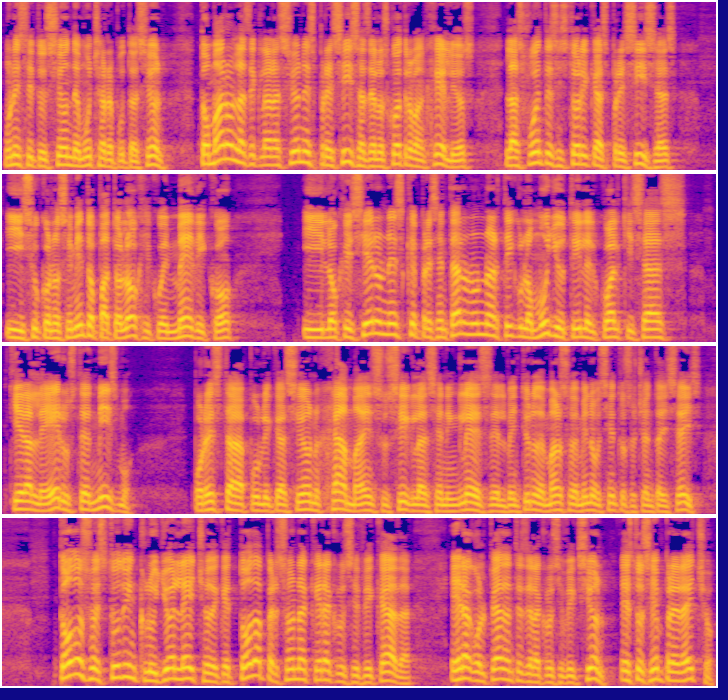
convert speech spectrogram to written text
una institución de mucha reputación. Tomaron las declaraciones precisas de los cuatro evangelios, las fuentes históricas precisas y su conocimiento patológico y médico, y lo que hicieron es que presentaron un artículo muy útil, el cual quizás quiera leer usted mismo por esta publicación JAMA en sus siglas en inglés del 21 de marzo de 1986. Todo su estudio incluyó el hecho de que toda persona que era crucificada era golpeada antes de la crucifixión. Esto siempre era hecho.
